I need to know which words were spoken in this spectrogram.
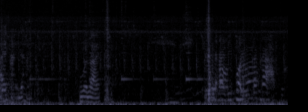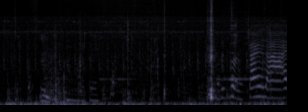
ลายหายนะตัวลายเอาดีก่อนตะกาษอืมจะเกินใกล้ลาย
